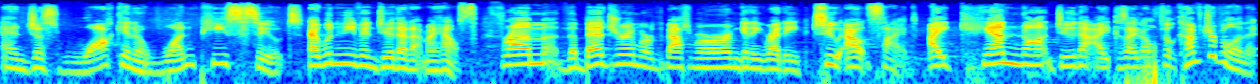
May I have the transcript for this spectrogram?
and just walk in a one piece suit. I wouldn't even do that at my house. From the bedroom or the bathroom or wherever I'm getting ready to outside. I cannot do that because I don't feel comfortable in it.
